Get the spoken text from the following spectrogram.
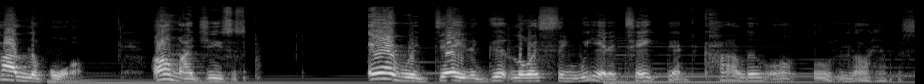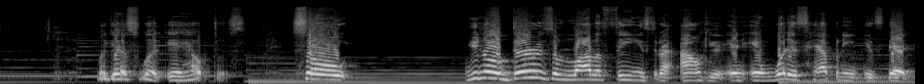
olive oil. Oh my Jesus. Every day the good Lord sing, we had to take that olive oil. Oh Lord have mercy. But guess what? It helped us. So, you know, there's a lot of things that are out here, and, and what is happening is that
